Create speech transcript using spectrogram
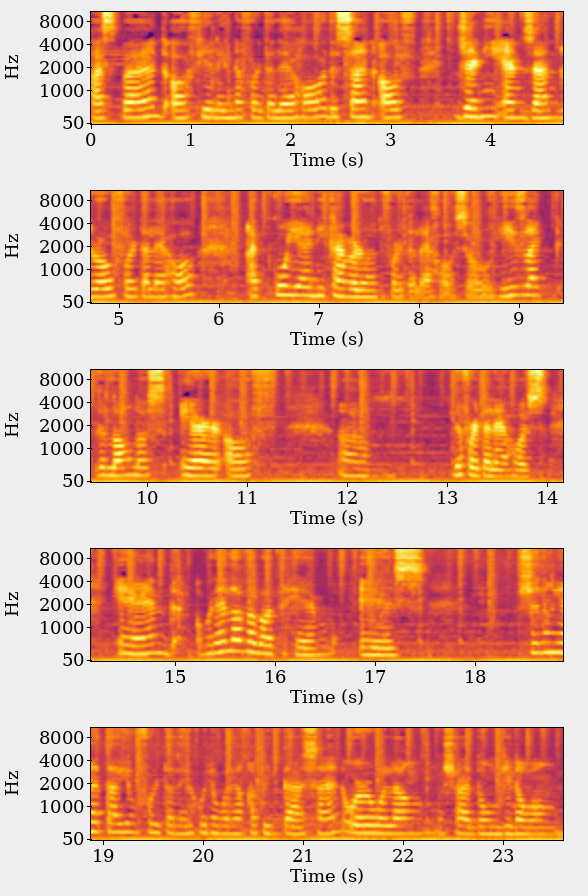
husband of Yelena Fortalejo, the son of Jenny and Zandro Fortalejo, at kuya ni Cameron Fortalejo. So, he's like the long-lost heir of um, the Fortalejos. And what I love about him is siya lang yata yung Fortalejo na walang kapintasan or walang masyadong ginawang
